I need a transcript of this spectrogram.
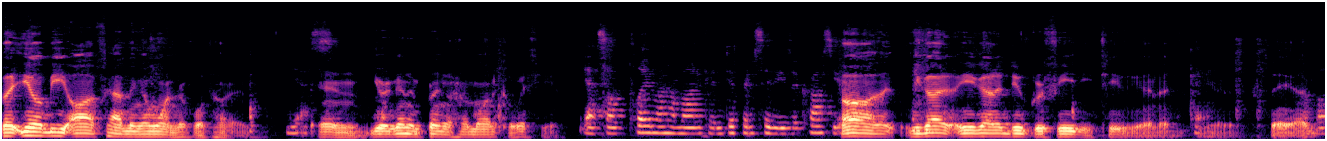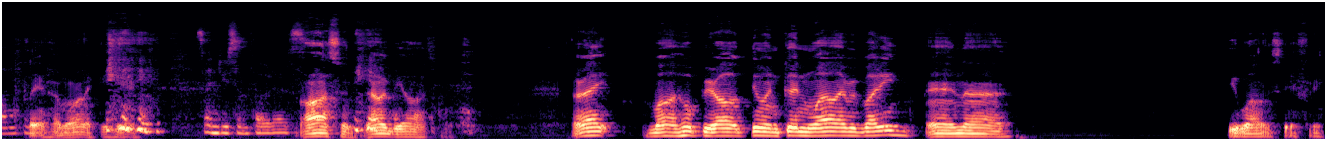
but you'll be off having a wonderful time, Yes. and you're gonna bring a harmonica with you. Yes, I'll play my harmonica in different cities across Europe. Oh, you got you got to do graffiti too. You Okay. gotta say I'm Harmonica. playing harmonica here. Send you some photos. awesome, that would be awesome. All right. Well, I hope you're all doing good and well, everybody, and uh, be well and stay free.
